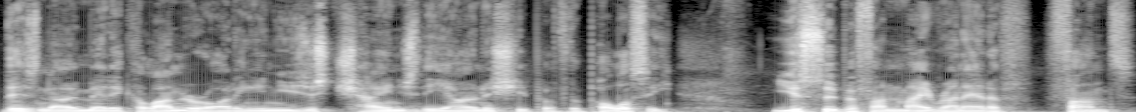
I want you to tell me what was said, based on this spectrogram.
there's no medical underwriting and you just change the ownership of the policy. Your super fund may run out of funds.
